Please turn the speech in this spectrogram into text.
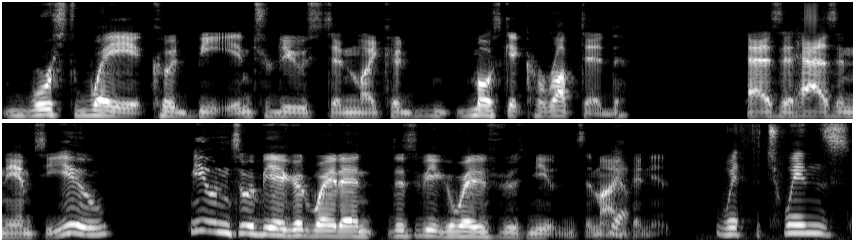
worst way it could be introduced and like could most get corrupted as it has in the MCU, mutants would be a good way to end, this would be a good way to introduce mutants in my Yeah. opinion. With the twins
